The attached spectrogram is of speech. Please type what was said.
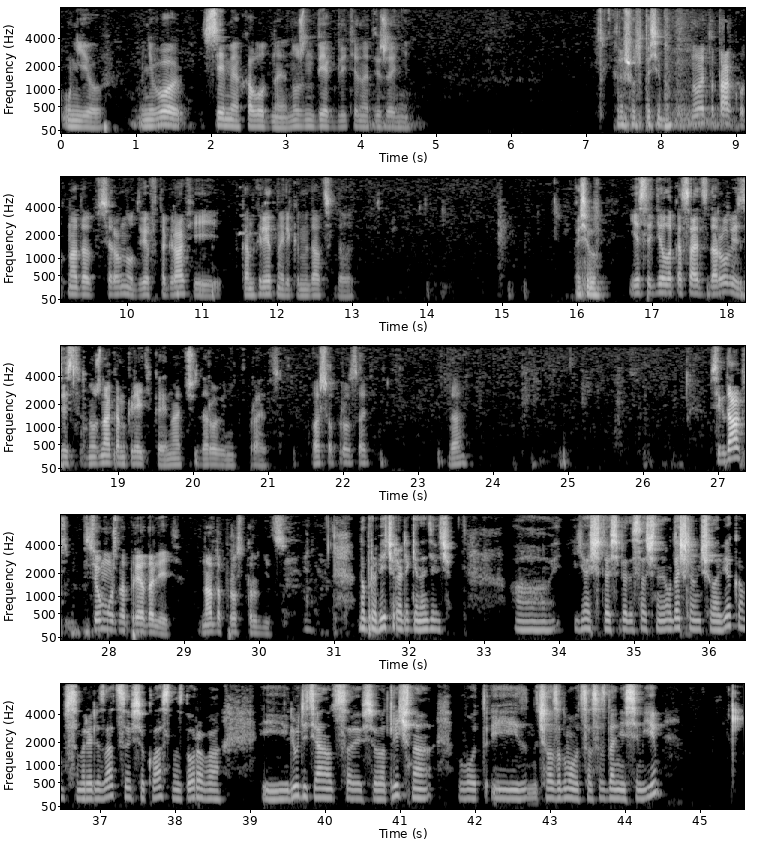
у нее. У него семя холодное, нужен бег, длительное движение. Хорошо, спасибо. Ну, это так, вот надо все равно две фотографии и конкретные рекомендации давать. Спасибо. Если дело касается здоровья, здесь нужна конкретика, иначе здоровье не справится. Ваш вопрос, Adi? Да? Всегда все можно преодолеть. Надо просто трудиться. Добрый вечер, Олег Геннадьевич. А, я считаю себя достаточно удачливым человеком в самореализации. Все классно, здорово. И люди тянутся, и все отлично. Вот. И начала задумываться о создании семьи.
